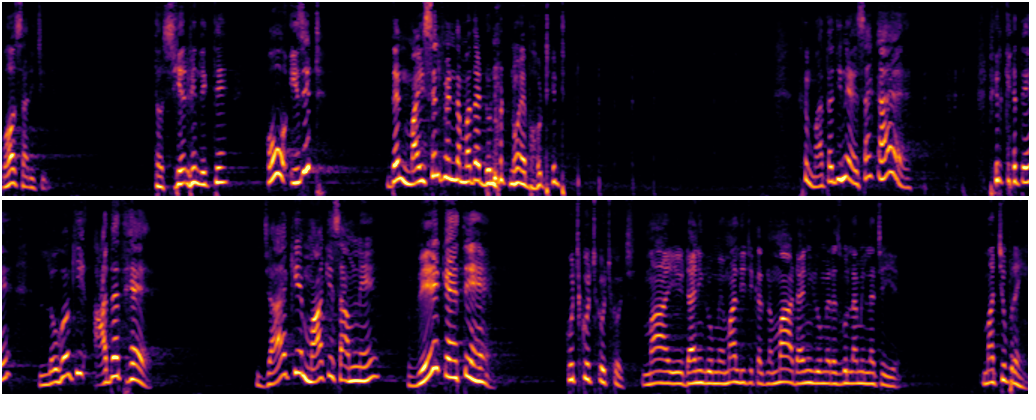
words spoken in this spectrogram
बहुत सारी चीज़ें। तो शेयरविंद लिखते हैं ओ is it then myself and the mother do not know about it माता जी ने ऐसा कहा है। फिर कहते हैं, लोगों की आदत है। जाके माँ के सामने वे कहते हैं। कुछ कुछ कुछ कुछ। माँ, ये डाइनिंग रूम में, मान लीजिए कल्पना, माँ डाइनिंग रूम में रसगुल्ला मिलना चाहिए। माँ चुप रही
